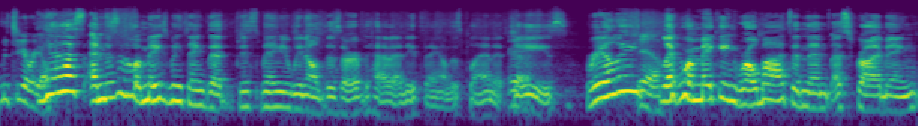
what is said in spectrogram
material. Yes, and this is what makes me think that just maybe we don't deserve to have anything on this planet. Yeah. Jeez. Really? Yeah. Like we're making robots and then ascribing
